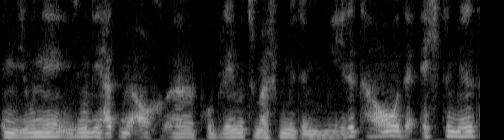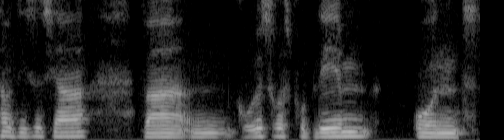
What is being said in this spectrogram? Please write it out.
im Juni, Juli hatten wir auch äh, Probleme zum Beispiel mit dem Mehltau. Der echte Mehltau dieses Jahr war ein größeres Problem. Und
